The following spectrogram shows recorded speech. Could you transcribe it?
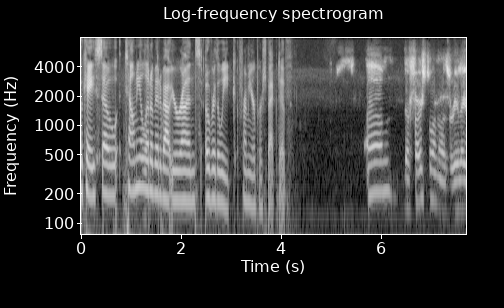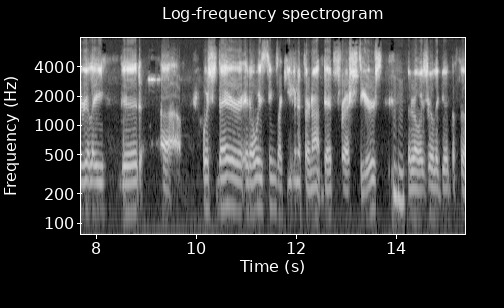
Okay, so tell me a little bit about your runs over the week from your perspective. Um, the first one was really, really good. Uh, which there, it always seems like even if they're not dead fresh steers, Mhm. they're always really good. But the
